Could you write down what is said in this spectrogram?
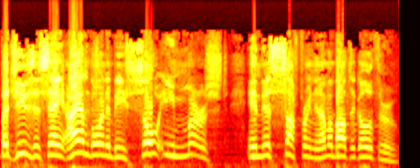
but Jesus is saying, I am going to be so immersed in this suffering that I'm about to go through.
